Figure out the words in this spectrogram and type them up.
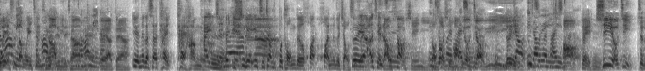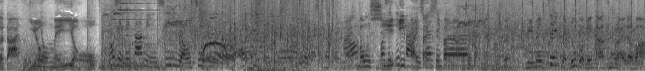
我也是张卫健，陈浩民，陈陈浩民啊对啊，对啊。因为那个实在太太夯了，太经典了一系列一直这样不同的换换那个角色。对啊，而且老少咸宜，老少咸宜好又有教育意义。对教教育意义的。好，对《西游记》这个答案有没有？恭喜第八名《西游记》。来，恭喜一百三十分啊，一百三十分。你们这个如果没答出来的话，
